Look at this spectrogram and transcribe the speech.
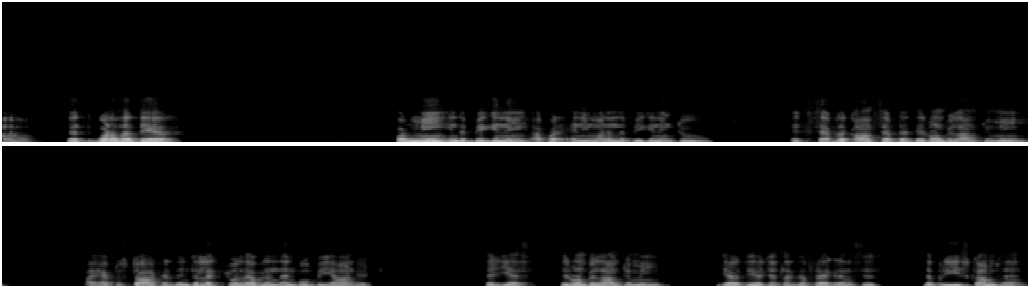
uh, that gunas are there for me in the beginning or for anyone in the beginning to accept the concept that they don't belong to me i have to start at the intellectual level and then go beyond it. That yes they don't belong to me. They are there just like the fragrances. The breeze comes and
